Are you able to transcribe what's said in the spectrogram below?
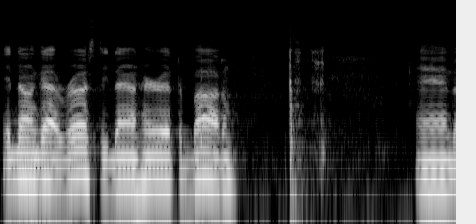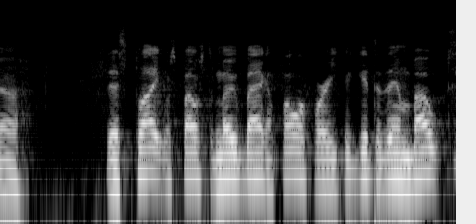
it done got rusty down here at the bottom and uh, this plate was supposed to move back and forth where you could get to them bolts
